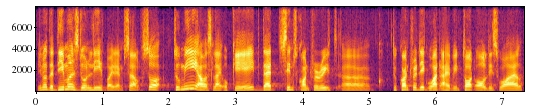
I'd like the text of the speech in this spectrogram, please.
you know the demons don't leave by themselves. So to me, I was like, okay, that seems contrary uh, to contradict what I have been taught all this while.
